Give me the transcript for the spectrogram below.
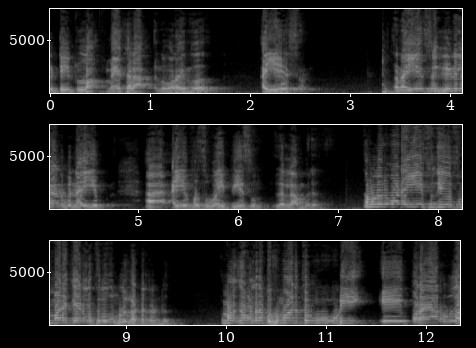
കിട്ടിയിട്ടുള്ള മേഖല എന്ന് പറയുന്നത് ഐ എ എസ് ആണ്. കാരണം ഐ എസിന് കീഴിലാണ് പിന്നെ ഐ ഐ എഫ് എസും ഐ പി എസും ഇതെല്ലാം വരുന്നത്. നമ്മൾ ഒരുപാട് ഐ എസ് ഉദ്യോഗസ്ഥന്മാരെ കേരളത്തിൽ നമ്മൾ കണ്ടിട്ടുണ്ട്. നമ്മളൊക്കെ വളരെ ബഹുമാനത്തോടുകൂടി പറയാറുള്ള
